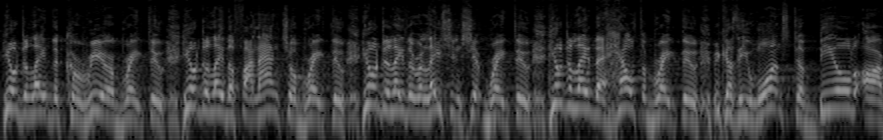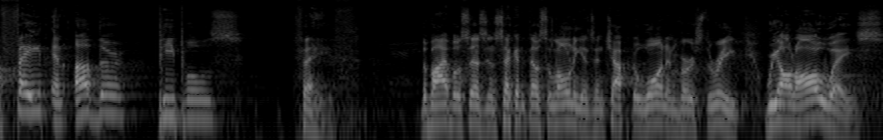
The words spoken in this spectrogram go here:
He'll delay the career breakthrough, He'll delay the financial breakthrough, He'll delay the relationship breakthrough, He'll delay the health breakthrough because He wants to build our faith in other people's faith. The Bible says in Second Thessalonians in chapter 1 and verse 3, we ought always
